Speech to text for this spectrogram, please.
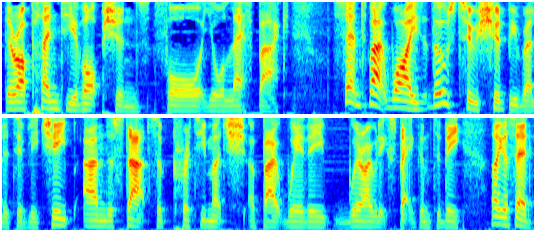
there are plenty of options for your left back. Centre back wise, those two should be relatively cheap, and the stats are pretty much about where they where I would expect them to be. Like I said,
